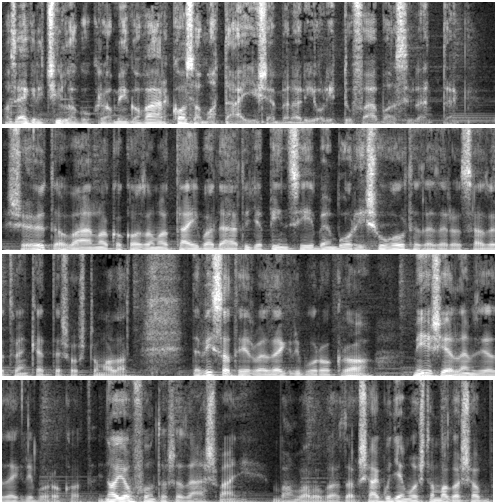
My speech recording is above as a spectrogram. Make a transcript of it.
az egri csillagokra, még a vár kazamatái is ebben a rioli tufában születtek. Sőt, a várnak a kazamatáiba, de hát ugye pincében bor is volt, az 1552-es ostrom alatt. De visszatérve az egri borokra, mi is jellemzi az egri borokat? Nagyon fontos az ásványban való gazdagság. Ugye most a magasabb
